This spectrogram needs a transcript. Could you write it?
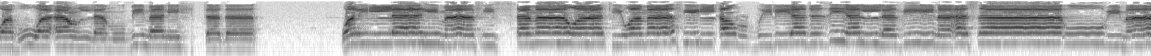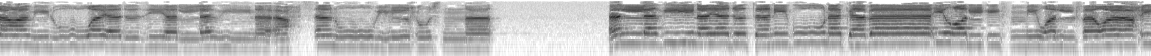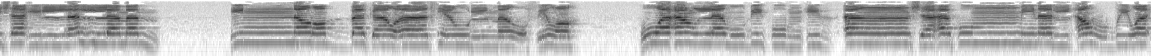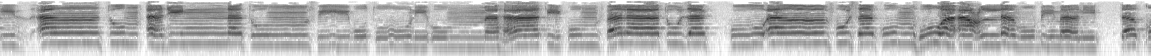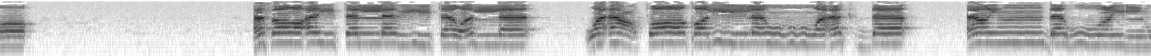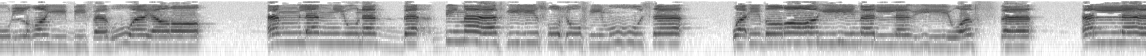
وهو أعلم بمن اهتدى ولله ما في السماوات وما في الأرض ليجزي الذين أساءوا بما عملوا ويجزي الذين أحسنوا بالحسنى الذين يجتنبون كبائر الإثم والفواحش إلا اللمم. إن ربك واسع المغفرة. هو أعلم بكم إذ أنتم أنشأكم من الأرض وإذ أنتم أجنة في بطون أمهاتكم فلا تزكوا أنفسكم هو أعلم بمن اتقى أفرأيت الذي تولى وأعطى قليلا وأكدى أعنده علم الغيب فهو يرى أم لم ينبأ بما في صحف موسى وإبراهيم الذي وفى ألا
